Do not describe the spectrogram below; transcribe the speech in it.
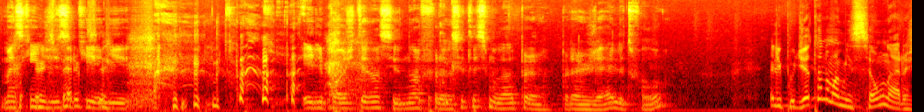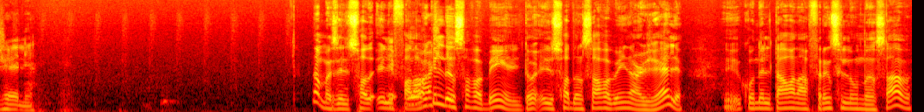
Mas quem Eu disse que, que ele. ele pode ter nascido na França e ter se mudado pra, pra Argélia, tu falou? Ele podia estar numa missão na Argélia. Não, mas ele só ele Eu falava que ele que- dançava bem, ele- então ele só dançava bem na Argélia. E quando ele tava na França ele não dançava.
